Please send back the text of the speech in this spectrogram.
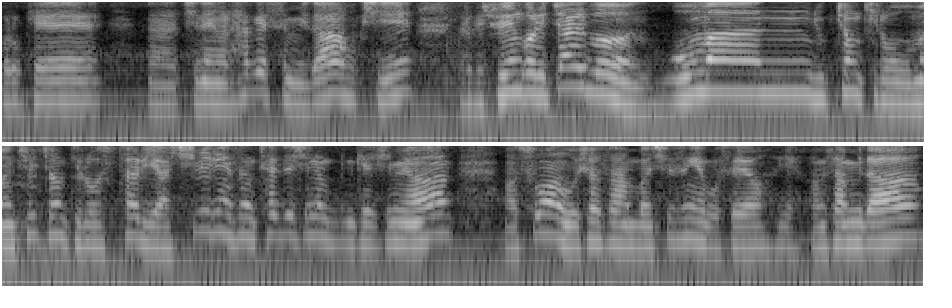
그렇게 어, 진행을 하겠습니다. 혹시 이렇게 주행거리 짧은 5만 6천 킬로, 5만 7천 킬로 스타리아 11인승 찾으시는 분 계시면 어, 수원 오셔서 한번 시승해 보세요. 예, 감사합니다.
